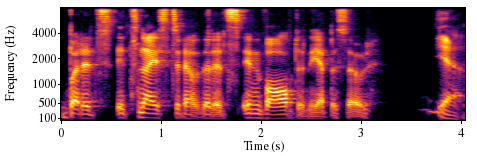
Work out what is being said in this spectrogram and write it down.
But it's it's nice to know that it's involved in the episode. Yeah.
